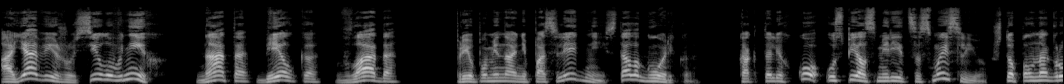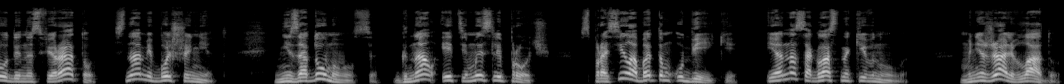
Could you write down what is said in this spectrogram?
А я вижу силу в них. НАТО, Белка, Влада. При упоминании последней стало горько. Как-то легко успел смириться с мыслью, что полногрудый Носферату с нами больше нет. Не задумывался, гнал эти мысли прочь. Спросил об этом у Бейки, и она согласно кивнула. Мне жаль Владу.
